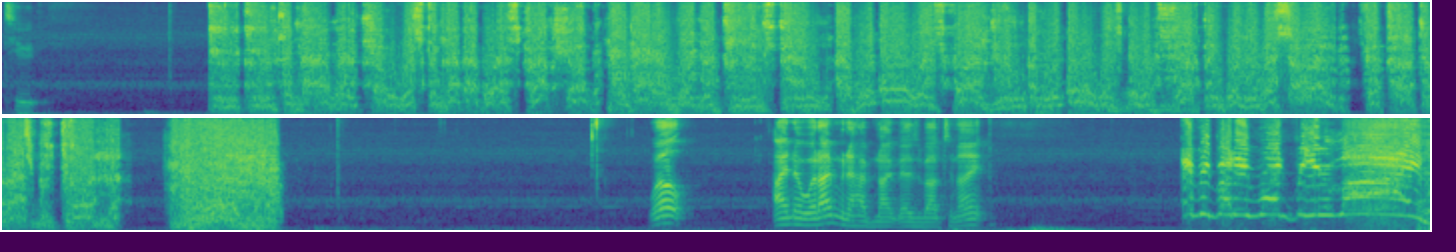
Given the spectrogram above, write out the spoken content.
Toot. Well, I know what I'm gonna have nightmares about tonight. Everybody run for your lives!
